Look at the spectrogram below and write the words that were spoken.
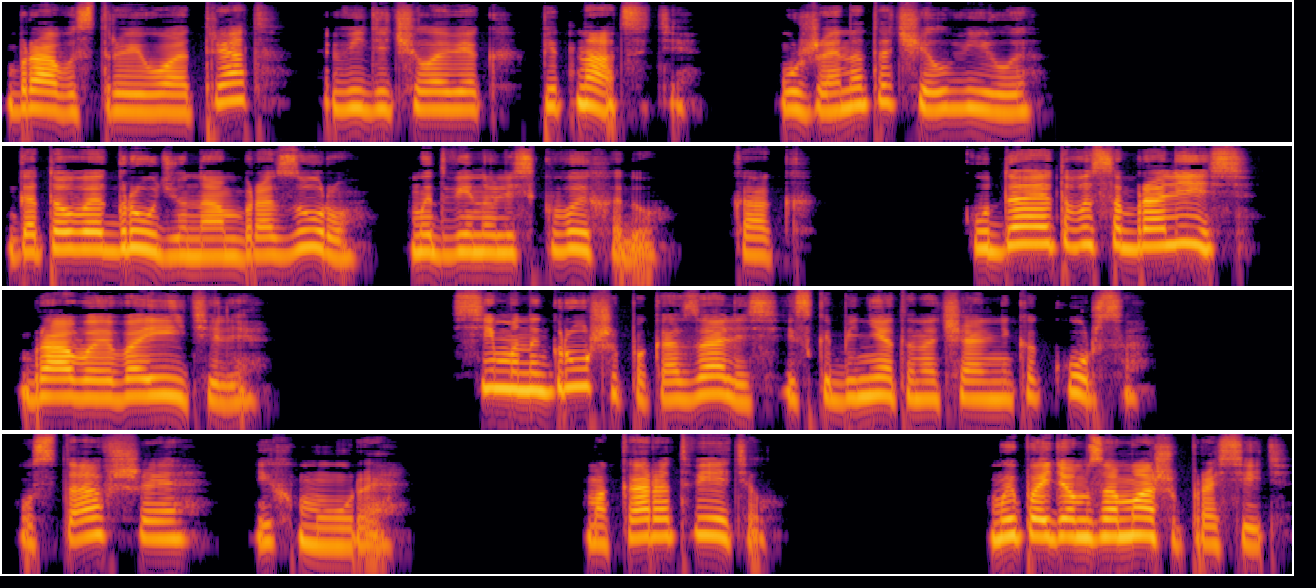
Бравый строевой отряд в виде человек 15 уже наточил вилы. Готовая грудью на амбразуру, мы двинулись к выходу, как... «Куда это вы собрались, бравые воители?» Симон и Груша показались из кабинета начальника курса. Уставшие и хмурые. Макар ответил. «Мы пойдем за Машу просить.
